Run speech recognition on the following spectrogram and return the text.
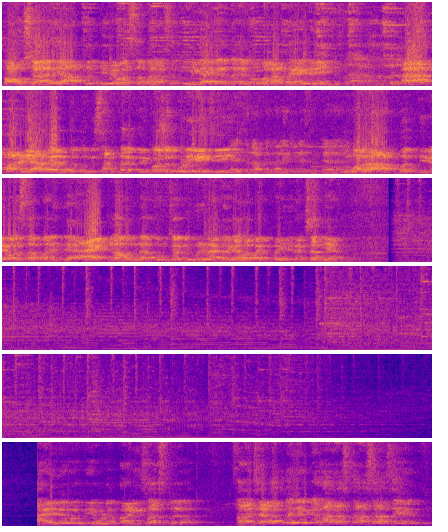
पावसाळ्याची आपत्ती व्यवस्थापन असतं. तुम्ही काय करता? काय झोपा काढता काय घरी? सर हा पाणी आल्यानंतर तुम्ही सांगता प्रिकॉशन कोणी घ्यायची? तुम्हाला आपत्ती व्यवस्थापनाचे ऍक्ट लावून ना तुमच्यावरती गुन्हे दाखल करायला पाहिजे पहिले. लक्षात घ्या. हायवेवरती एवढं पाणी साचतं. सारा जगातला एक हा रस्ता असा असेल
